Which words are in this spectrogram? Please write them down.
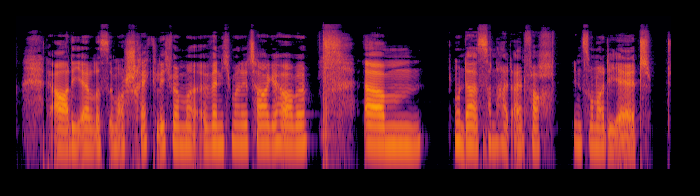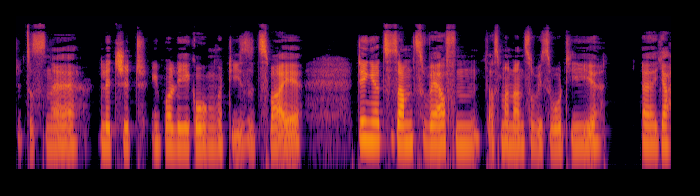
der RDL ist immer schrecklich, wenn, man, wenn ich meine Tage habe. Ähm, und da ist dann halt einfach in so einer Diät, das ist eine legit Überlegung, diese zwei Dinge zusammenzuwerfen, dass man dann sowieso die äh, ja,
